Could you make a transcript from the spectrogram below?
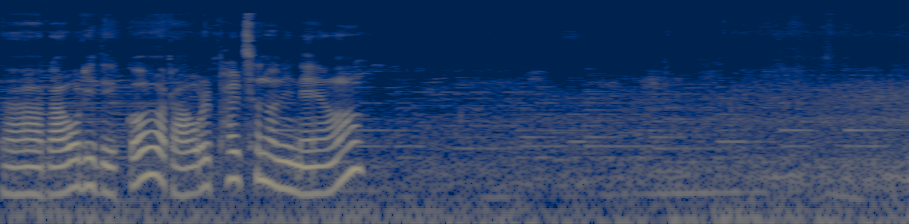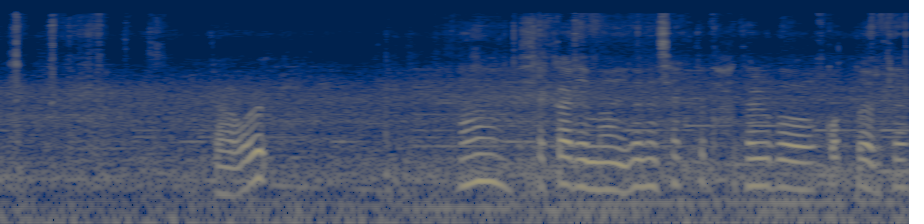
자, 라울이도 있고, 라울 8,000원이네요. 라울. 아, 색깔이 뭐, 이거는 색도 다 들고, 꽃도 이렇게,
